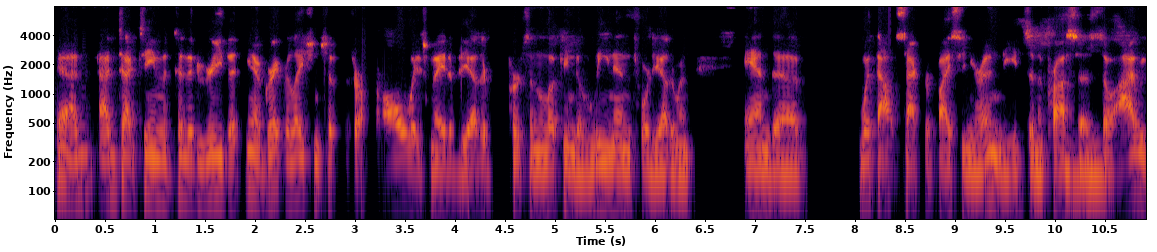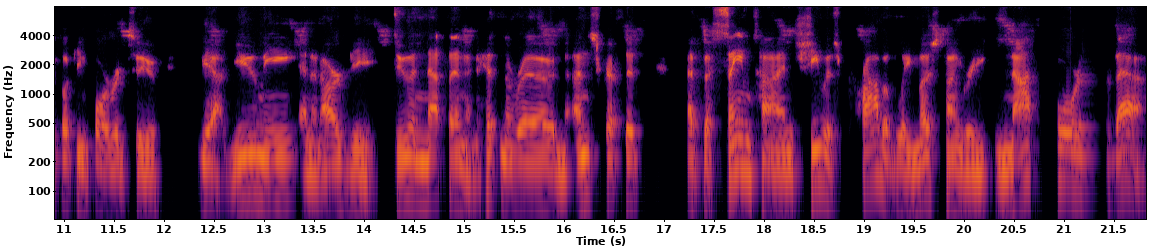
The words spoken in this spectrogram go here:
Yeah, I'd, I'd tag team to the degree that, you know, great relationships are always made of the other person looking to lean in toward the other one and uh, without sacrificing your own needs in the process. Mm-hmm. So I was looking forward to, yeah, you, me, and an RV doing nothing and hitting the road and unscripted at the same time, she was probably most hungry not for that,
